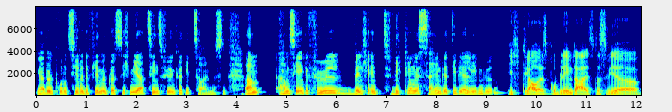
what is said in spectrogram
Erdöl produzierende Firmen plötzlich mehr Zins für ihren Kredit zahlen müssen. Ähm, haben Sie ein Gefühl, welche Entwicklung es sein wird, die wir erleben würden? Ich glaube, das Problem da ist, dass wir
